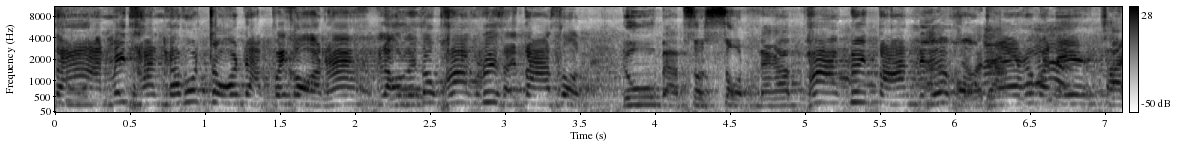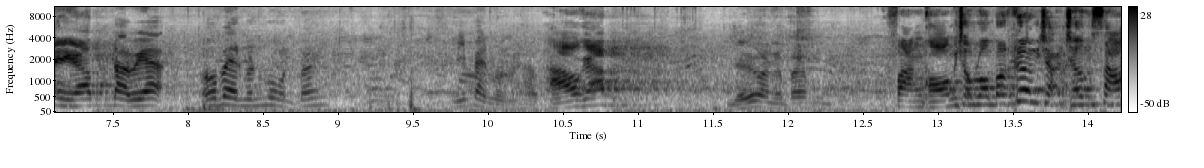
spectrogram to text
แต่อ่านไม่ทันครับเพราะจอดับไปก่อนฮะเราเลยต้องพากย์ด้วยสายตาสด ดูแบบสดๆนะครับพากย์ด้วยตาเนื้อของแท้ครับวันนี้ใช่ครับ ดับไปอะโอ้แบนมันหมดไปนี่แบนหมดไหมครับ เอาครับ เดี๋ยวก่อนนะแป๊บ ฝั่งของชมรมพระเครื่องฉะเชิงเซา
